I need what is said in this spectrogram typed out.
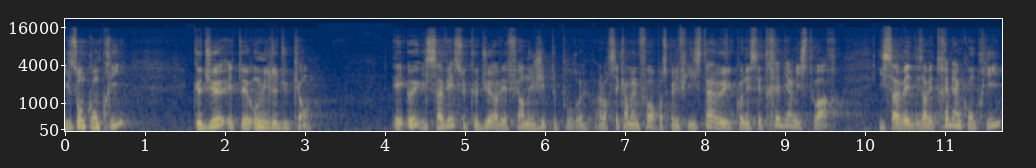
ils ont compris que Dieu était au milieu du camp et eux, ils savaient ce que Dieu avait fait en Égypte pour eux. Alors c'est quand même fort, parce que les Philistins, eux, ils connaissaient très bien l'histoire. Ils, avaient très bien compris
